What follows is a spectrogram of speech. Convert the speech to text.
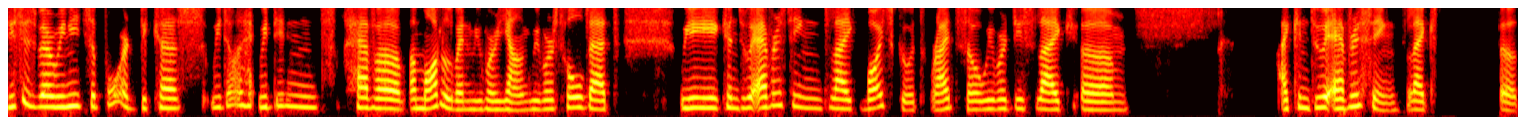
this is where we need support because we don't ha- we didn't have a, a model when we were young. We were told that we can do everything like boys could right? So we were this like um, i can do everything like uh,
